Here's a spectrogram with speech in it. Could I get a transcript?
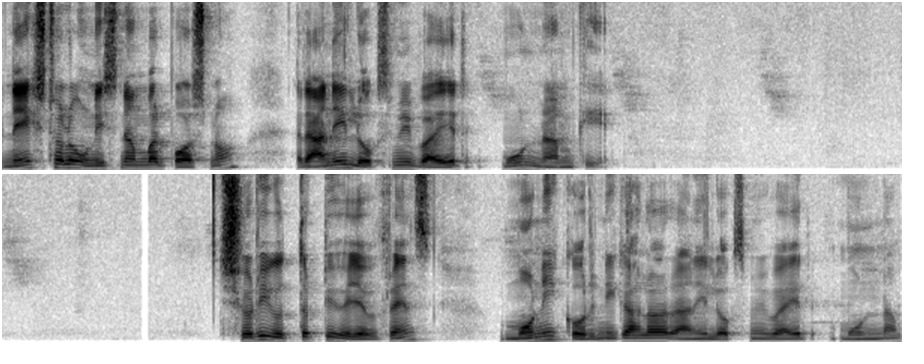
নেক্সট হলো উনিশ নম্বর প্রশ্ন, রানী লক্ষ্মীবাইয়ের মূল নাম কি? সঠিক উত্তরটি হয়ে যাবে ফ্রেন্ডস মণি কর্ণিকা হল রানী লক্ষ্মীবাইয়ের মূল নাম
